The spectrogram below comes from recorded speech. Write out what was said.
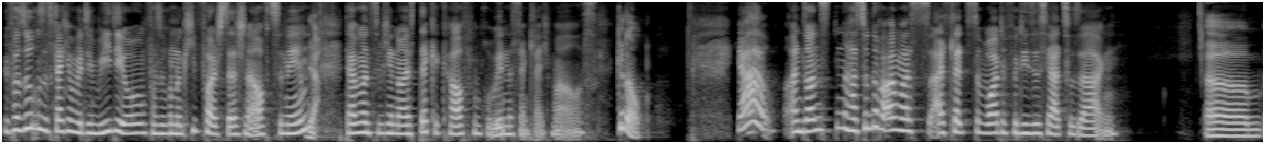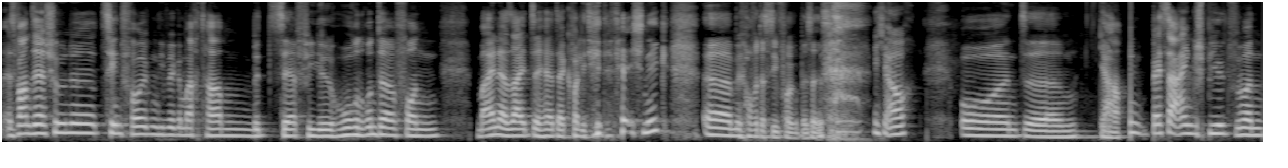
Wir versuchen es jetzt gleich mal mit dem Video und versuchen eine Keyforge-Session aufzunehmen. Ja. Da haben wir uns nämlich ein neues Deck gekauft und probieren das dann gleich mal aus. Genau. Ja, ansonsten hast du noch irgendwas als letzte Worte für dieses Jahr zu sagen? Ähm, es waren sehr schöne zehn Folgen, die wir gemacht haben, mit sehr viel hoch und runter von meiner Seite her der Qualität der Technik. Ähm, ich hoffe, dass die Folge besser ist. Ich auch. Und ähm, ja, besser eingespielt, wenn man,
